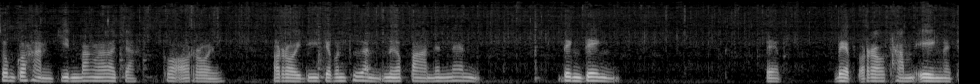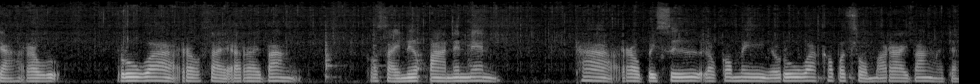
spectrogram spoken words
ส้มก็หั่นกินบ้างแล้วล่ะจ้ะก็อร่อย อร่อยดีจ้ะเพื่อนๆเนื้อปลาแน่นๆ เด้งๆแบบ แบบเราทำเองนะจ๊ะเรารู้ว่าเราใส่อะไรบ้าง ก็ใส่เนื้อปลาแน่น ๆ ถ้าเราไปซื้อเราก็ไม่รู้ว่าเขาผสมอะไรบ้างนะจ๊ะ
